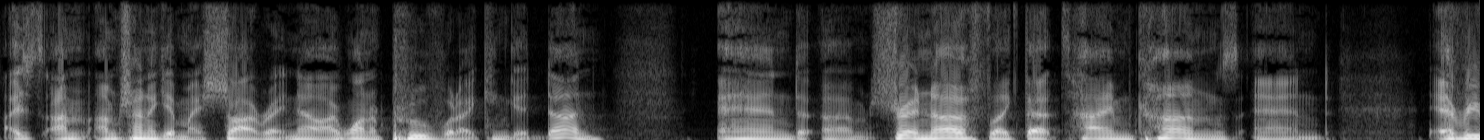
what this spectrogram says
I just, I'm, I'm trying to get my shot right now. I want to prove what I can get done. And um, sure enough, like that time comes, and every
